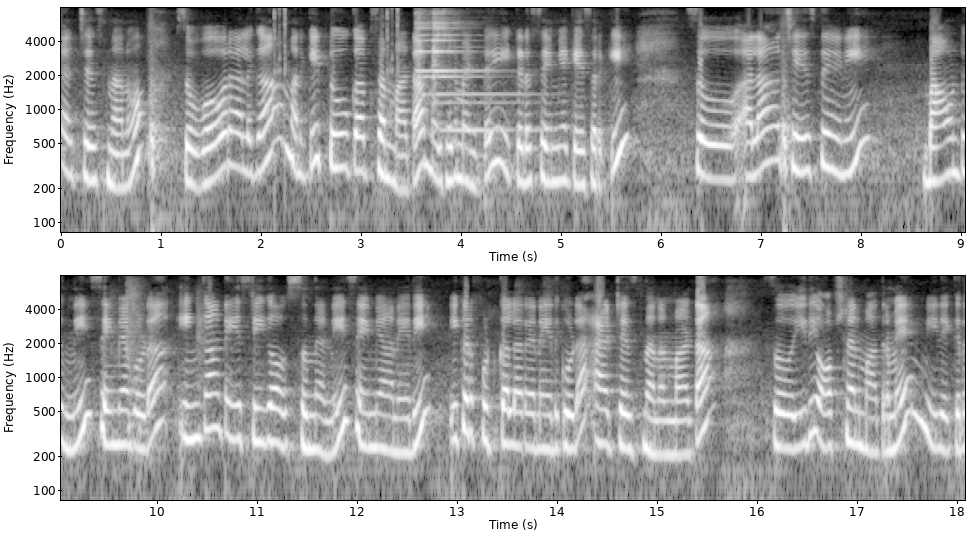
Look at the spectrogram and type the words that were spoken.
యాడ్ చేస్తున్నాను. సో ఓవరాల్గా మనకి టూ కప్స్ అనమాట మెజర్మెంట్ ఇక్కడ సేమియా కేసరికి. సో అలా చేస్తేని బాగుంటుంది. సేమియా కూడా ఇంకా టేస్టీగా వస్తుందండి సేమియా అనేది. ఇక్కడ ఫుడ్ కలర్ అనేది కూడా యాడ్ చేస్తున్నాను అనమాట సో ఇది ఆప్షనల్ మాత్రమే. మీ దగ్గర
